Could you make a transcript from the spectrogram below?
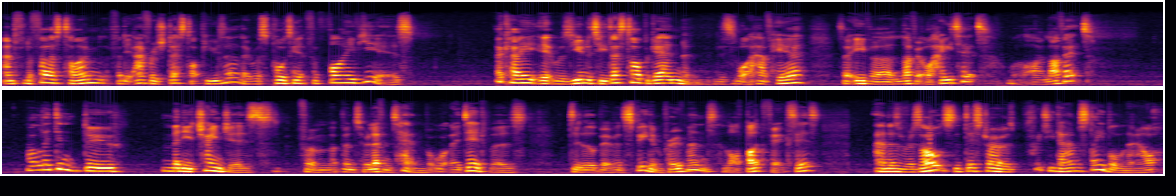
and for the first time, for the average desktop user, they were supporting it for five years. Okay, it was Unity Desktop again, this is what I have here, so either love it or hate it. Well, I love it. Well, they didn't do many changes from Ubuntu 11.10, but what they did was did a little bit of a speed improvement, a lot of bug fixes, and as a result, the distro is pretty damn stable now.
